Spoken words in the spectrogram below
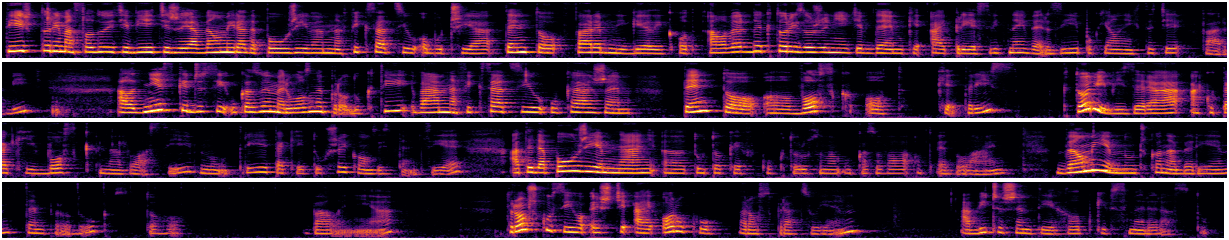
Tí, ktorí ma sledujete, viete, že ja veľmi rada používam na fixáciu obočia tento farebný gelik od Alverde, ktorý zoženiete v DMK aj priesvitnej verzii, pokiaľ nechcete farbiť. Ale dnes, keďže si ukazujeme rôzne produkty, vám na fixáciu ukážem tento e, vosk od Catrice, ktorý vyzerá ako taký vosk na vlasy. Vnútri je takej tušej konzistencie. A teda použijem naň e, túto kevku, ktorú som vám ukazovala od Eveline. Veľmi jemnúčko naberiem ten produkt z toho balenia. Trošku si ho ešte aj o ruku rozpracujem a vyčešem tie chlopky v smere rastu.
